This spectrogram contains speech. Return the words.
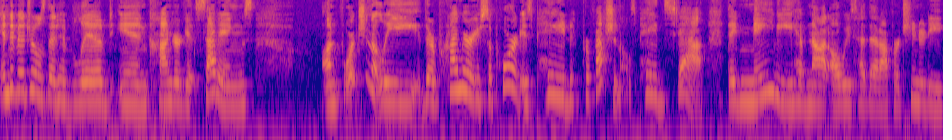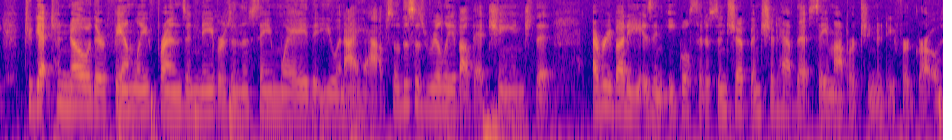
Individuals that have lived in congregate settings unfortunately, their primary support is paid professionals, paid staff. They maybe have not always had that opportunity to get to know their family, friends, and neighbors in the same way that you and I have. So, this is really about that change that everybody is in equal citizenship and should have that same opportunity for growth.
